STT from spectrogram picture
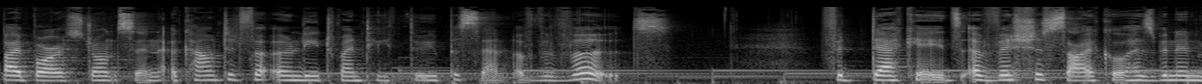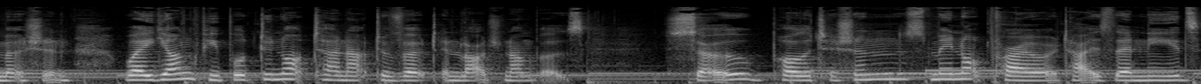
by Boris Johnson accounted for only 23% of the votes. For decades, a vicious cycle has been in motion where young people do not turn out to vote in large numbers so, politicians may not prioritize their needs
